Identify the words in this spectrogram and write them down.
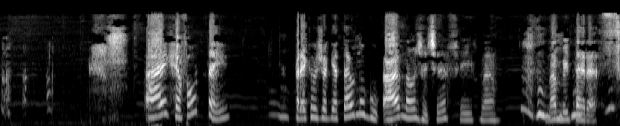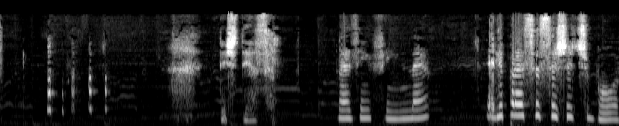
Ai, revoltei. Peraí que eu joguei até no Google. Ah, não, gente, é feio, né? Não me interessa. Tristeza. Mas enfim, né? Ele parece ser gente boa.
